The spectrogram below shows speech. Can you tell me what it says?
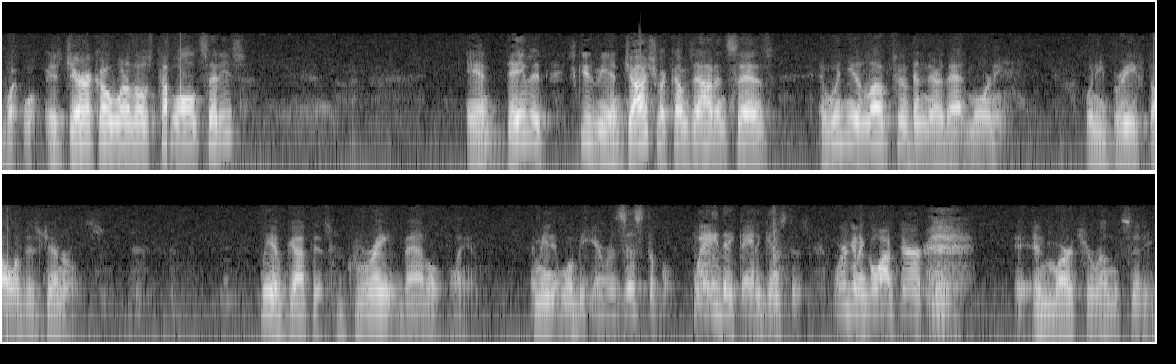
what, is Jericho one of those tough walled cities? And David excuse me, and Joshua comes out and says, and wouldn't you love to have been there that morning when he briefed all of his generals? We have got this great battle plan. I mean, it will be irresistible. Way they stand against us. We're going to go out there and march around the city.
